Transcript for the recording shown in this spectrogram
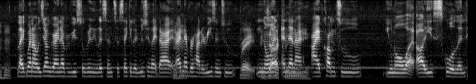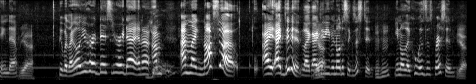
Mhm. Like when I was younger, I never used to really listen to secular music like that. I Mhm. never had a reason to, Right. you know. And, exactly. and then I I come to, you know what, all these school and thing that Yeah. people are like, oh, you heard this, you heard that, and I, I'm I'm like, Nasa, I I didn't like I Yeah. didn't even know this existed. Mhm. You know, like who is this person? Yeah.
